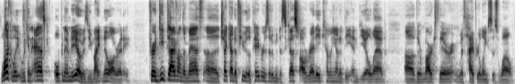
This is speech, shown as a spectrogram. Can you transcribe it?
Luckily, we can ask OpenMDAO, as you might know already. For a deep dive on the math, uh, check out a few of the papers that have been discussed already coming out of the MDO lab. Uh, they're marked there with hyperlinks as well.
